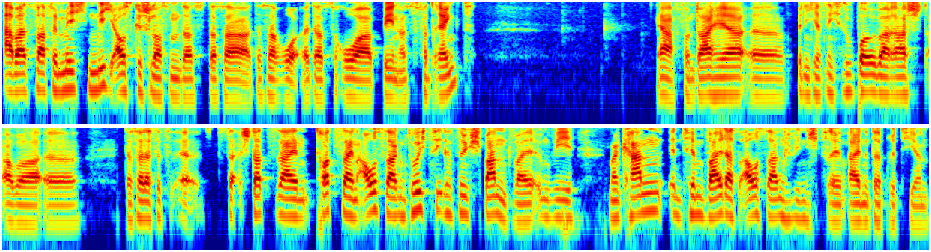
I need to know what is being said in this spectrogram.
Aber es war für mich nicht ausgeschlossen, dass, dass er, dass er Rohr, das Rohr Benes verdrängt. Ja, von daher äh, bin ich jetzt nicht super überrascht, aber äh, dass er das jetzt äh, statt sein, trotz seinen Aussagen durchzieht, ist natürlich spannend, weil irgendwie man kann in Tim Walders Aussagen irgendwie nichts rein, interpretieren.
